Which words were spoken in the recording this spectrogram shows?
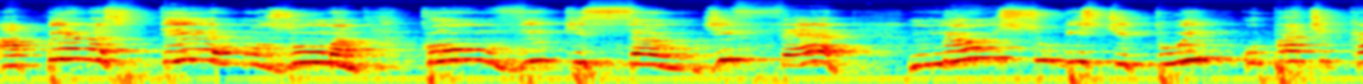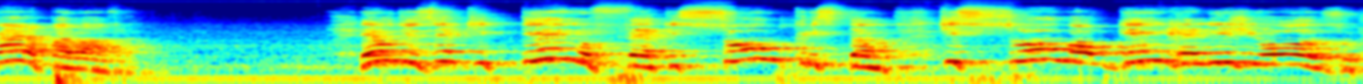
Apenas termos uma convicção de fé não substitui o praticar a palavra. Eu dizer que tenho fé, que sou cristão, que sou alguém religioso,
